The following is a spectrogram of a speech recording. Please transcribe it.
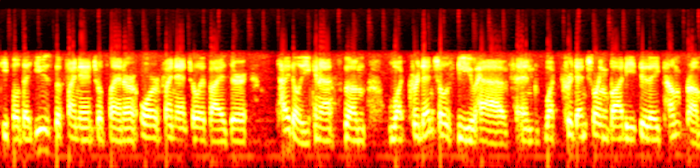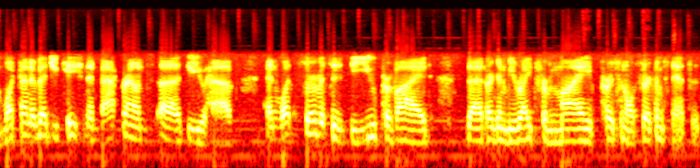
people that use the financial planner or financial advisor title. You can ask them, what credentials do you have and what credentialing body do they come from? What kind of education and background uh, do you have? And what services do you provide that are going to be right for my personal circumstances?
